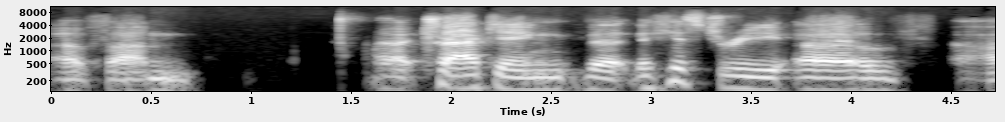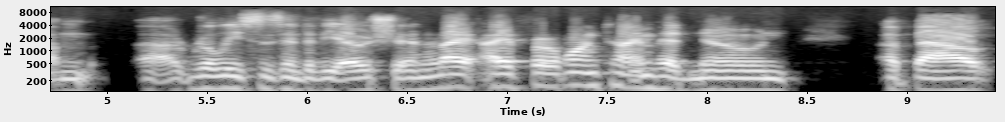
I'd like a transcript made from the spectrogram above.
of um, uh, tracking the, the history of um, uh, releases into the ocean. And I, I, for a long time, had known about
